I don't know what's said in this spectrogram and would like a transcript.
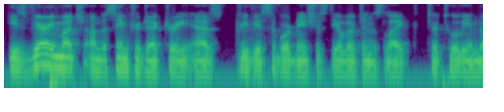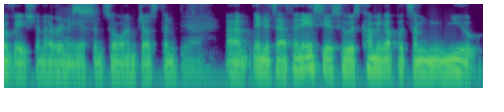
He is very much on the same trajectory as previous subordinationist theologians like Tertullian, Novatian, Irenaeus, yes. and so on, Justin. Yeah. Um, and it's Athanasius who is coming up with something new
